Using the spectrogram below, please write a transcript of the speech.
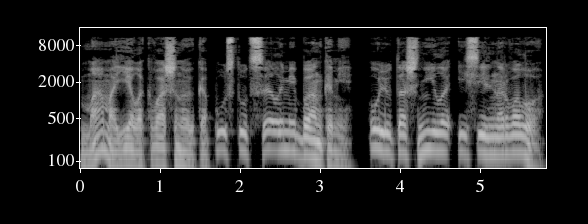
Мама ела квашеную капусту целыми банками, Олю тошнило и сильно рвало.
